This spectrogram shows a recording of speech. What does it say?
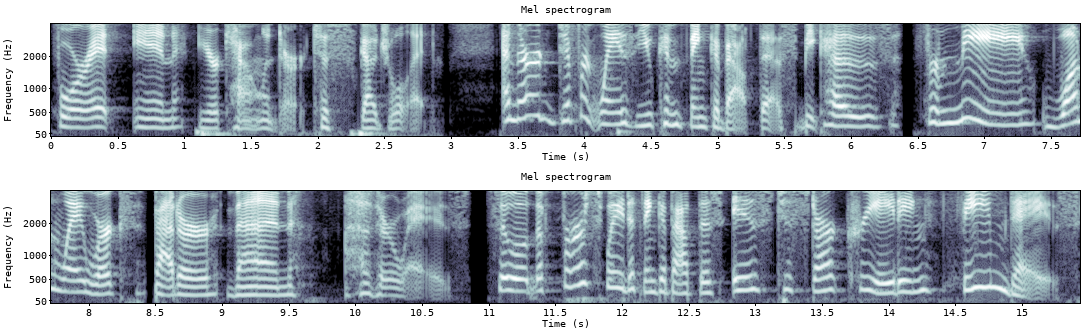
for it in your calendar to schedule it. And there are different ways you can think about this because for me, one way works better than other ways. So, the first way to think about this is to start creating theme days.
